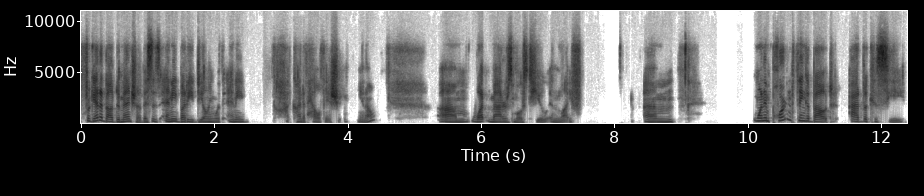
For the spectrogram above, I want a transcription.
forget about dementia. This is anybody dealing with any kind of health issue, you know? Um, what matters most to you in life? Um, one important thing about advocacy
